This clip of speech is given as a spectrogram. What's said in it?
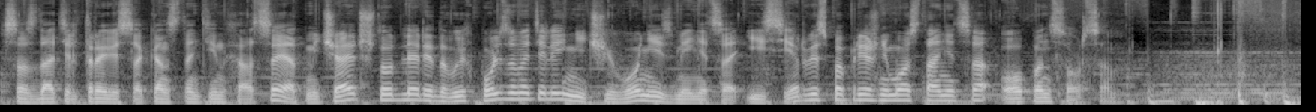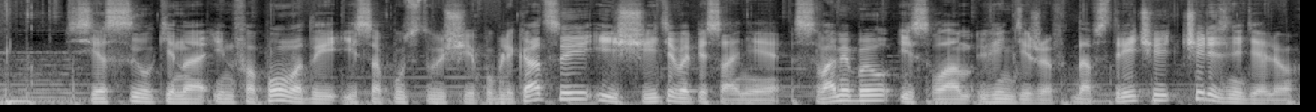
Создатель Travis Константин Хасе отмечает, что для рядовых пользователей ничего не изменится и сервис по-прежнему останется open source. Все ссылки на инфоповоды и сопутствующие публикации ищите в описании. С вами был Ислам Виндижев. До встречи через неделю.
